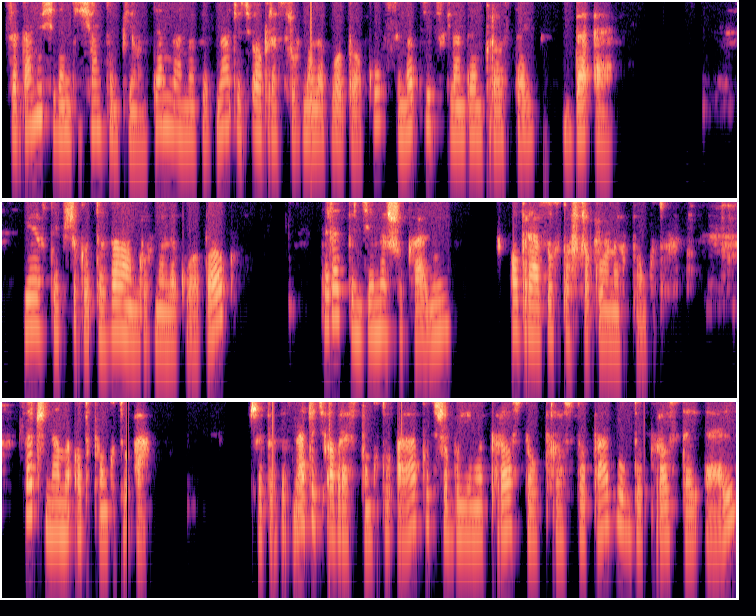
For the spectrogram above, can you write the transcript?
W zadaniu 75 mamy wyznaczyć obraz równoległoboku w symetrii względem prostej BE. Ja już tutaj przygotowałam równoległobok. Teraz będziemy szukali obrazów poszczególnych punktów. Zaczynamy od punktu A. Żeby wyznaczyć obraz punktu A, potrzebujemy prostą prostopadłą do prostej L,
